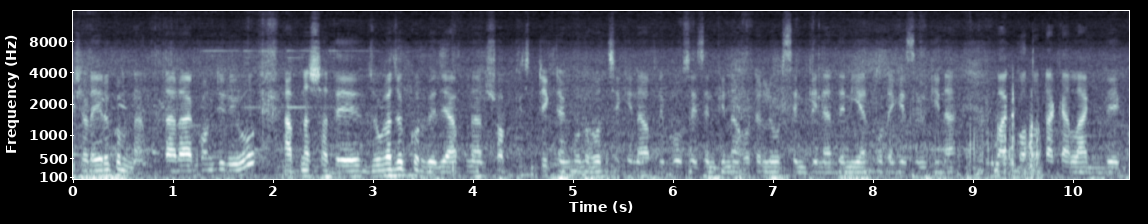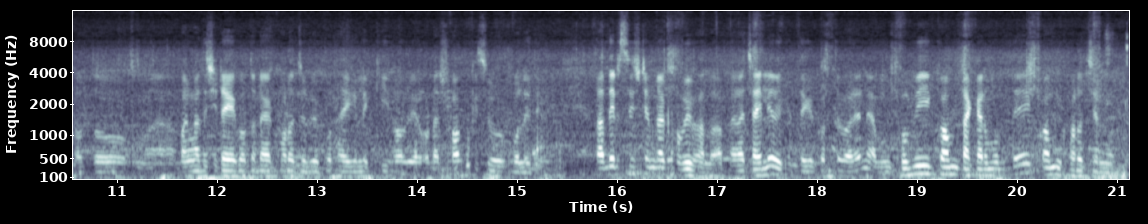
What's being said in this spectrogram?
বিষয়টা এরকম না। তারা কন্টিনিউ আপনার সাথে যোগাযোগ করবে যে আপনার সব কিছু ঠিকঠাক মতো হচ্ছে কিনা, আপনি পৌঁছেছেন কিনা হোটেলে উঠছেন কিনা দেন এয়ারপোর্টে গেছেন কিনা, বা কত টাকা লাগবে, কত বাংলাদেশি টাকা কত টাকা খরচ হবে, কোথায় গেলে কি হবে ওটা সব কিছু বলে দেবে। তাদের সিস্টেমটা খুবই ভালো। আপনারা চাইলে ওইখান থেকে করতে পারেন এবং খুবই কম টাকার মধ্যে, কম খরচের মধ্যে।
